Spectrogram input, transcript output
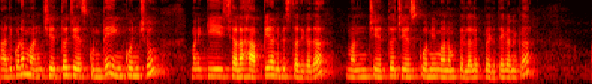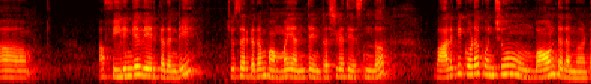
అది కూడా మన చేత్తో చేసుకుంటే ఇంకొంచెం మనకి చాలా హ్యాపీ అనిపిస్తుంది కదా? మన చేత్తో చేసుకొని మనం పిల్లలకి పెడితే కనుక ఆ ఫీలింగే వేరు కదండి. చూసారు కదా మా అమ్మాయి ఎంత ఇంట్రెస్ట్గా చేస్తుందో. వాళ్ళకి కూడా కొంచెం బాగుంటుంది అనమాట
